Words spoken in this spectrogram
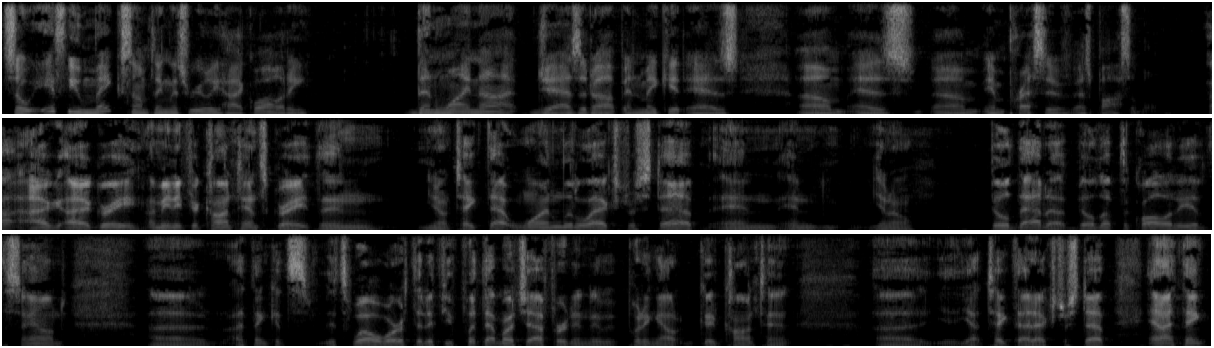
So if you make something that's really high quality, then why not jazz it up and make it as um, as um, impressive as possible? I, I agree. I mean, if your content's great, then you know take that one little extra step and and you know build that up, build up the quality of the sound. Uh, I think it's it's well worth it if you put that much effort into putting out good content. Uh, yeah, take that extra step, and I think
